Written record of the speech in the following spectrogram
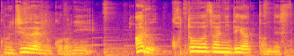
この10代の頃にあることわざに出会ったんです。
